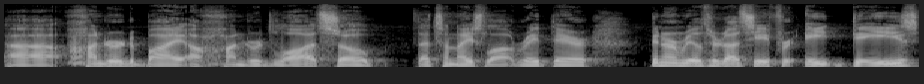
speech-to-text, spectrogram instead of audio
uh, 100 by 100 lot. So that's a nice lot right there. Been on Realtor.ca for eight days.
